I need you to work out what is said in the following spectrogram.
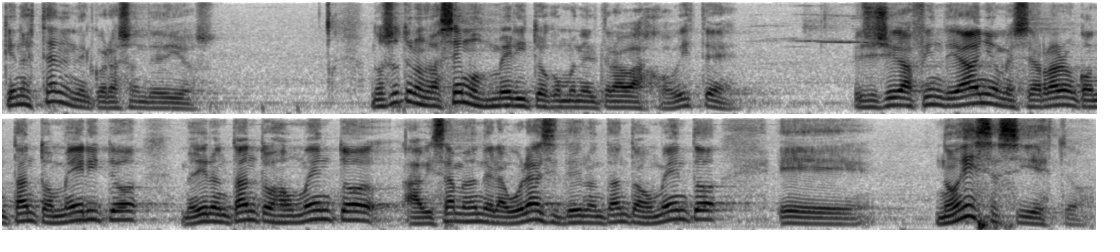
que no están en el corazón de Dios. Nosotros no hacemos mérito como en el trabajo, ¿viste? Y si llega fin de año, me cerraron con tanto mérito, me dieron tantos aumentos, avísame dónde laburás si te dieron tantos aumentos. Eh, no es así esto.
